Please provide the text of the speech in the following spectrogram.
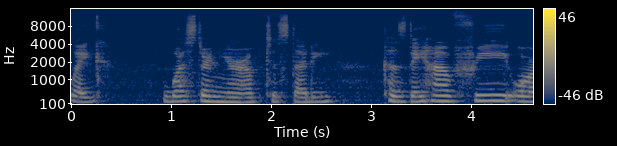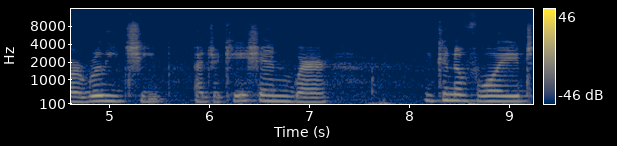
like Western Europe, to study, because they have free or really cheap education where you can avoid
